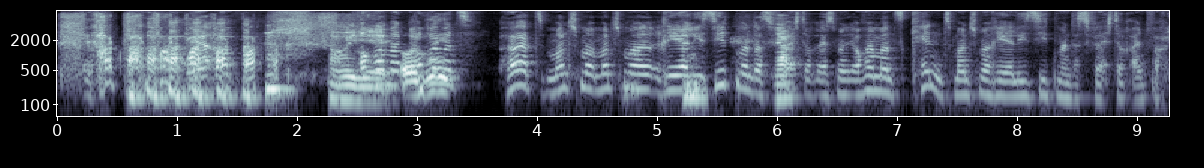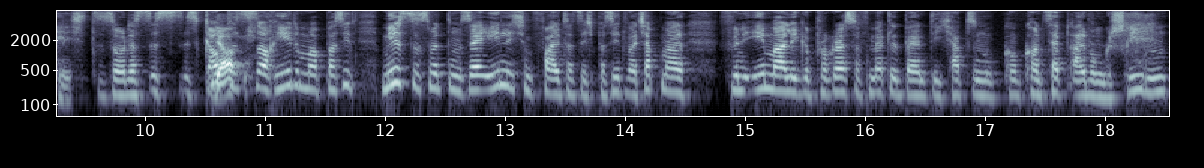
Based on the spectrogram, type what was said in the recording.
Fuck, fuck, fuck, fuck, fuck, fuck. Oh je. Auch wenn man, auch wenn man's, hört, manchmal, manchmal realisiert man das vielleicht ja. auch erstmal, auch wenn man es kennt, manchmal realisiert man das vielleicht auch einfach nicht. So, das ist, ich glaube, ja. das ist auch jedem mal passiert. Mir ist das mit einem sehr ähnlichen Fall tatsächlich passiert, weil ich habe mal für eine ehemalige Progressive Metal Band, die ich hatte, ein Konzeptalbum geschrieben,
